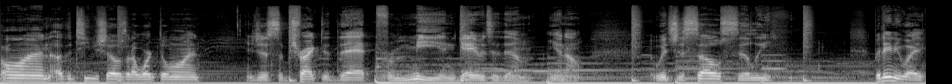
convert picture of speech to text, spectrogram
on other TV shows that I worked on and just subtracted that from me and gave it to them, you know, which is so silly. But anyway,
